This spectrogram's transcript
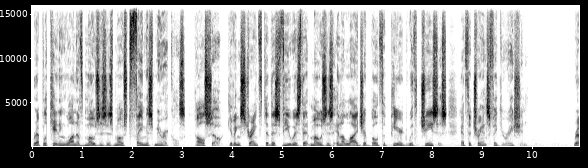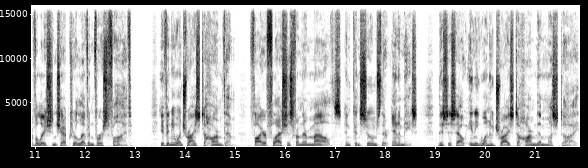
replicating one of Moses' most famous miracles. Also, giving strength to this view is that Moses and Elijah both appeared with Jesus at the Transfiguration. Revelation chapter 11, verse 5. If anyone tries to harm them, fire flashes from their mouths and consumes their enemies. This is how anyone who tries to harm them must die.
